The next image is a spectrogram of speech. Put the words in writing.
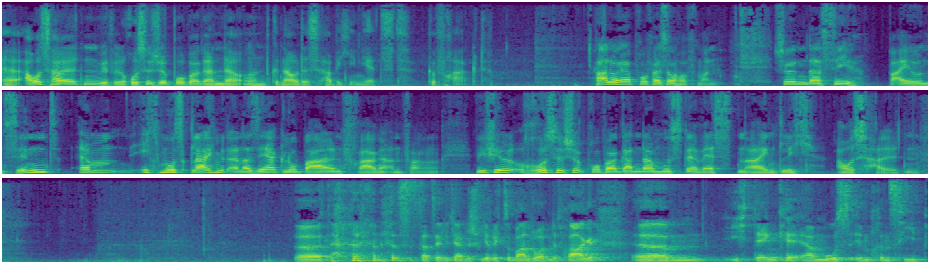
äh, aushalten, wie viel russische Propaganda und genau das habe ich ihn jetzt gefragt. Hallo, Herr Professor Hoffmann. Schön, dass Sie bei uns sind. Ähm, ich muss gleich mit einer sehr globalen Frage anfangen. Wie viel russische Propaganda muss der Westen eigentlich aushalten? Äh, das ist tatsächlich eine schwierig zu beantwortende Frage. Ähm, ich denke, er muss im Prinzip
